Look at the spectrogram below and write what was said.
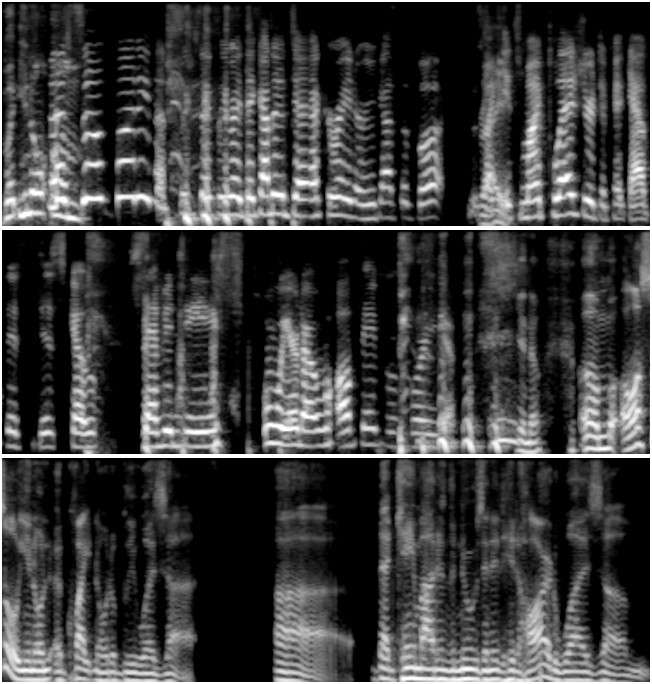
But you know, that's um, so funny. That's exactly right. They got a decorator who got the book. It's right. like it's my pleasure to pick out this disco 70s weirdo wallpaper for you. you know, um, also, you know, quite notably was uh uh that came out in the news and it hit hard was um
